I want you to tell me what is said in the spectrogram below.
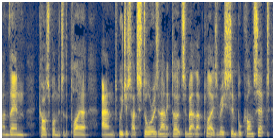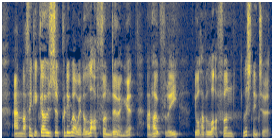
and then corresponded to the player, and we just had stories and anecdotes about that player. It's a very simple concept, and I think it goes uh, pretty well. We had a lot of fun doing it, and hopefully, you'll have a lot of fun listening to it.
